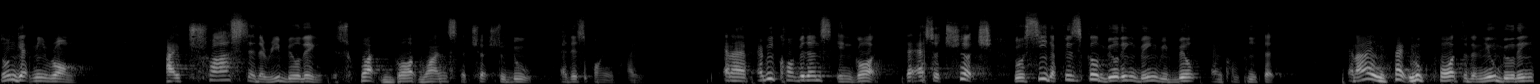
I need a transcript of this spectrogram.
Don't get me wrong. I trust that the rebuilding is what God wants the church to do at this point in time. And I have every confidence in God that as a church, we'll see the physical building being rebuilt and completed. And I, in fact, look forward to the new building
